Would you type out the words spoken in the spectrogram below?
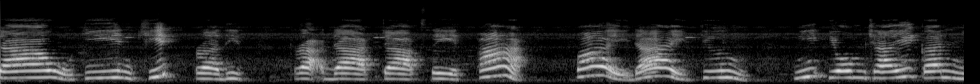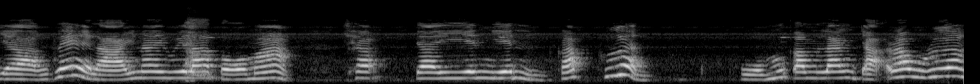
ชาวจีนคิดประดิษฐ์กระดาษจากเศษผ้าฝ้ายได้จึง นิยมใช้กันอย่างแพร่หลายในเวลาต่อมาใจเย็นๆครับเพื่อน ผมกำลังจะเล่าเรื่อง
